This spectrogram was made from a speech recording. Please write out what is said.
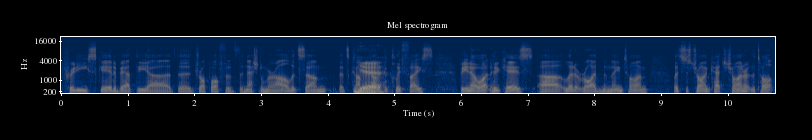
pretty scared about the uh, the drop off of the national morale that's um that's coming Yeah. up the cliff face. But you know what? Who cares? Uh, let it ride in the meantime. Let's just try and catch China at the top.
